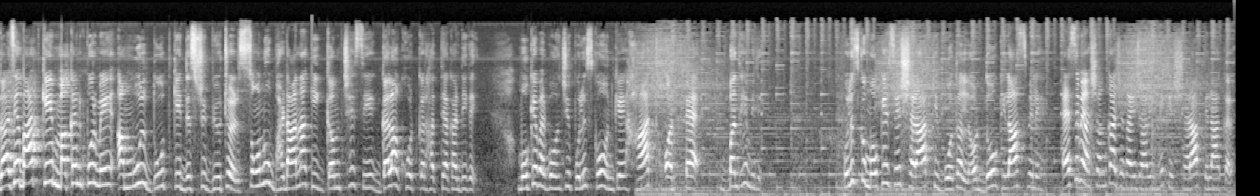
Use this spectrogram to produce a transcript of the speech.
गाजियाबाद के मकनपुर में अमूल दूध के डिस्ट्रीब्यूटर सोनू भडाना की गमछे से गला घोटकर हत्या कर दी गई। मौके पर पहुँची पुलिस को उनके हाथ और पैर बंधे मिले। पुलिस को मौके से शराब की बोतल और दो गिलास मिले हैं। ऐसे में आशंका जताई जा रही है कि शराब पिलाकर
